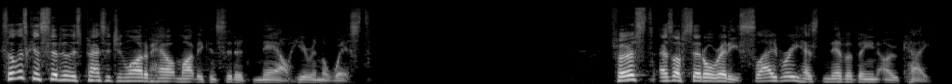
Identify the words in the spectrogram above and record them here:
So let's consider this passage in light of how it might be considered now here in the West. First, as I've said already, slavery has never been okay.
